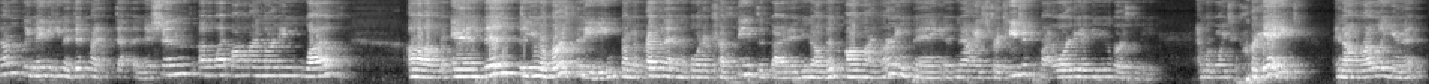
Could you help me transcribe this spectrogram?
honestly, maybe even different definitions of what online learning was. Um, and then the university, from the president and the board of trustees, decided, you know, this online learning thing is now a strategic priority of the university. And we're going to create an umbrella unit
